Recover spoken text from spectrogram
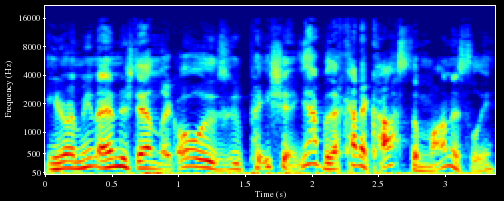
You know what I mean? I understand, like, oh, he's patient, yeah, but that kind of cost him, honestly.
